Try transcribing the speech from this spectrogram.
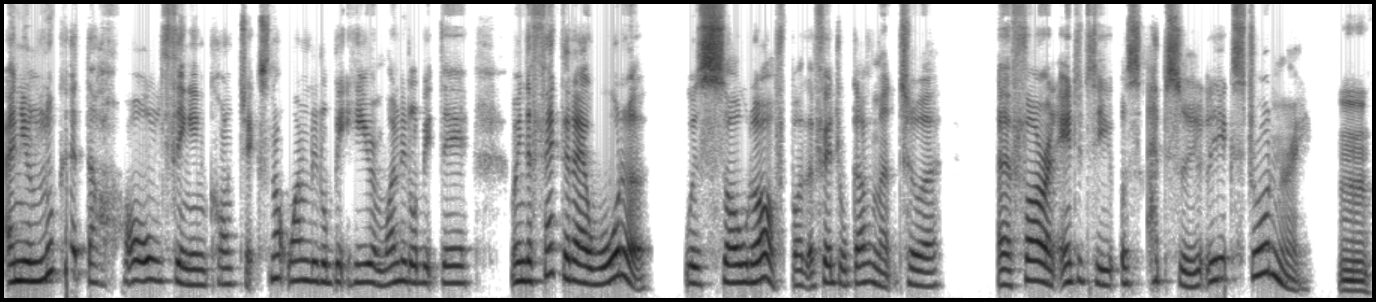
and you look at the whole thing in context, not one little bit here and one little bit there. I mean, the fact that our water was sold off by the federal government to a, a foreign entity was absolutely extraordinary. Mm.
